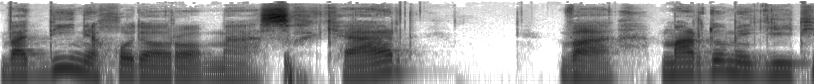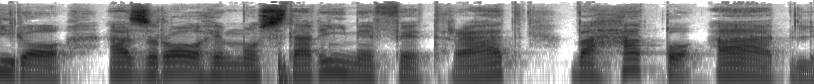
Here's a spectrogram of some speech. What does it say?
و دین خدا را مسخ کرد و مردم گیتی را از راه مستقیم فطرت و حق و عدل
